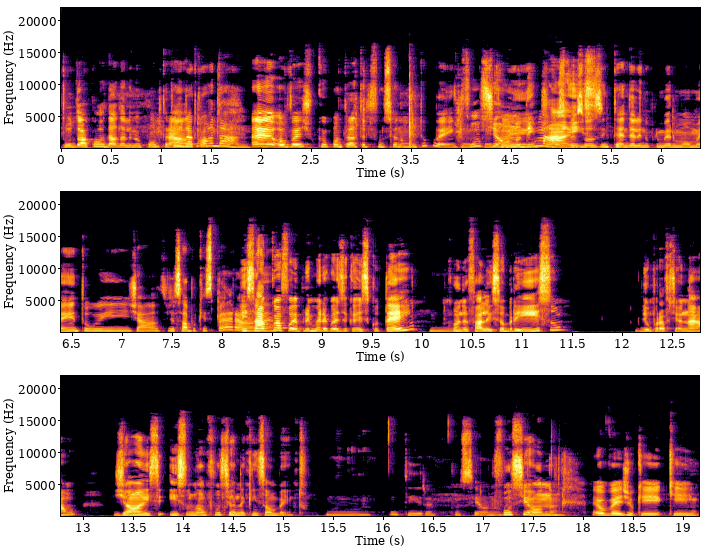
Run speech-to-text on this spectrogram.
Tudo acordado ali no contrato. Tudo acordado. É, eu vejo que o contrato ele funciona muito bem. Funciona demais. As pessoas entendem ali no primeiro momento e já, já sabem o que esperar. E sabe né? qual foi a primeira coisa que eu escutei Hum. quando eu falei sobre isso? De um profissional? Joyce, isso não funciona aqui em São Bento. Hum, mentira, funciona. Funciona. Eu vejo que, que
